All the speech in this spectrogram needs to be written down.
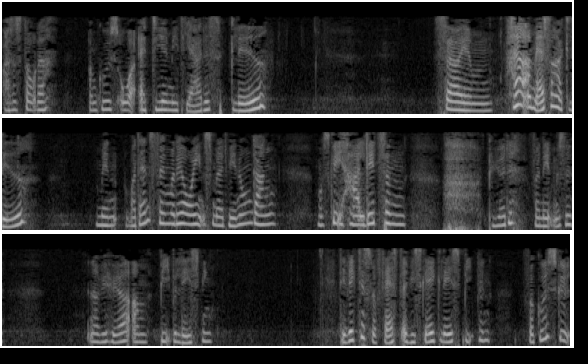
Og så står der om Guds ord, at de er mit hjertes glæde. Så øhm, her er masser af glæde. Men hvordan stemmer det overens med, at vi nogle gange måske har lidt sådan øh, byrde fornemmelse, når vi hører om bibellæsning? Det er vigtigt at slå fast, at vi skal ikke læse Bibelen for Guds skyld.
